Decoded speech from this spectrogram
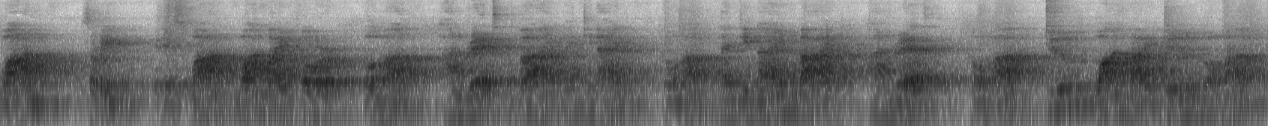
1, sorry, it is 1, 1 by 4, comma, 100 by 99 comma 99 by 100 comma 2 1 by 2 comma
